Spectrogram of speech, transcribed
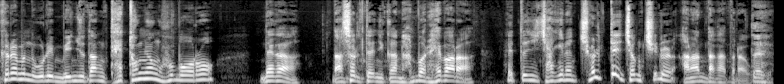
그러면 우리 민주당 대통령 후보로 내가 나설 테니까 한번 해봐라 했더니 자기는 절대 정치를 안 한다 하더라고요. 네.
